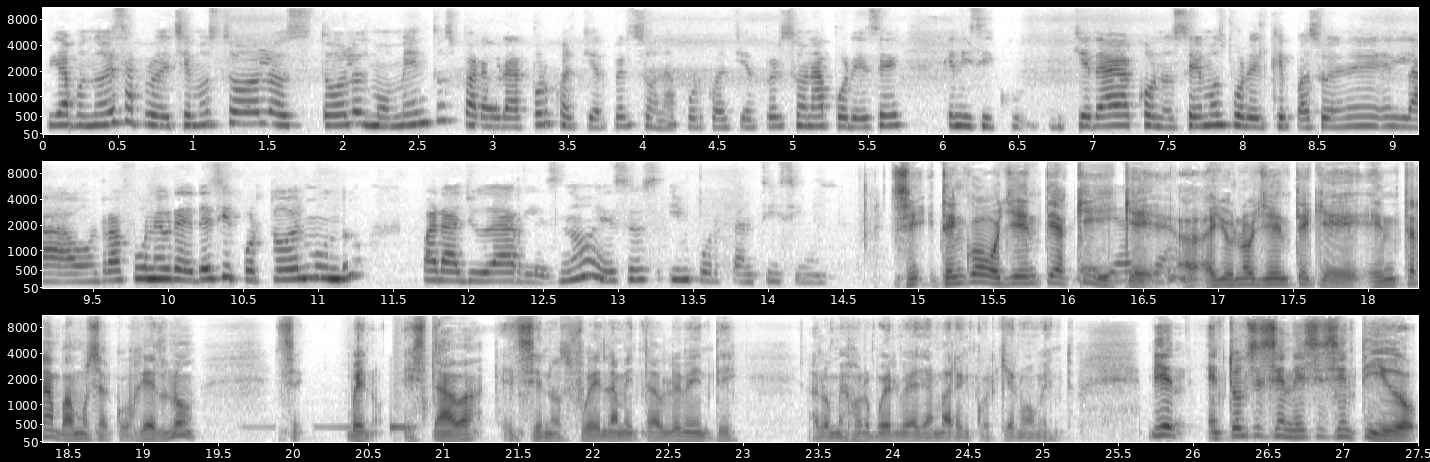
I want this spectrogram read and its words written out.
digamos, no desaprovechemos todos los, todos los momentos para orar por cualquier persona, por cualquier persona, por ese que ni siquiera conocemos, por el que pasó en, la honra fúnebre, es decir, por todo el mundo, para ayudarles, ¿no? Eso es importantísimo. Sí, tengo oyente aquí, que hay un oyente que entra, vamos a cogerlo. bueno, estaba, se nos fue lamentablemente, a lo mejor vuelve a llamar en cualquier momento. Bien, entonces en ese sentido,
